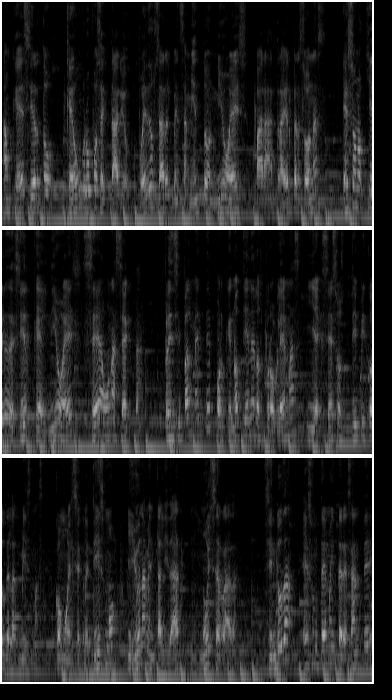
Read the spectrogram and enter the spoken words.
Aunque es cierto que un grupo sectario puede usar el pensamiento New Age para atraer personas, eso no quiere decir que el New Age sea una secta, principalmente porque no tiene los problemas y excesos típicos de las mismas, como el secretismo y una mentalidad muy cerrada. Sin duda es un tema interesante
